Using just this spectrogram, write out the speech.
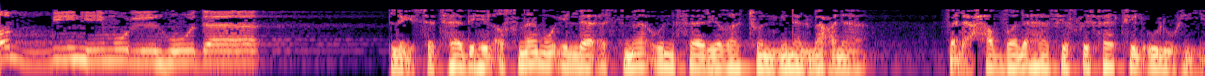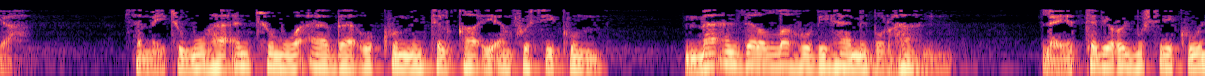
ربهم الهدى ليست هذه الأصنام إلا أسماء فارغة من المعنى فلا حظ لها في صفات الألوهية. سميتموها أنتم وآباؤكم من تلقاء أنفسكم ما أنزل الله بها من برهان. لا يتبع المشركون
